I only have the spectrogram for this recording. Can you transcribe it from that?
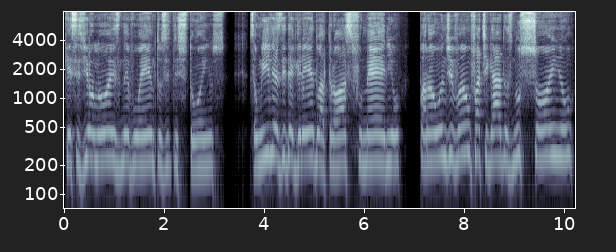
Que esses violões nevoentos e tristonhos são ilhas de degredo atroz, funéreo, para onde vão fatigadas no sonho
